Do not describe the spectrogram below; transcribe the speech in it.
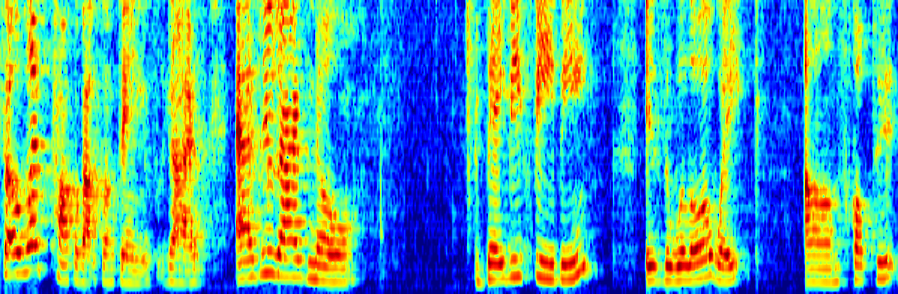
So let's talk about some things, guys. As you guys know, baby Phoebe is the Willow Awake, um, sculpted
